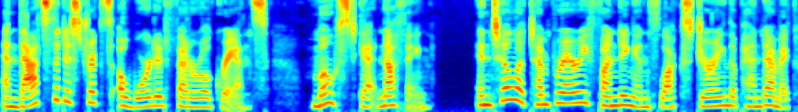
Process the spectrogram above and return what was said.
And that's the district's awarded federal grants. Most get nothing. Until a temporary funding influx during the pandemic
